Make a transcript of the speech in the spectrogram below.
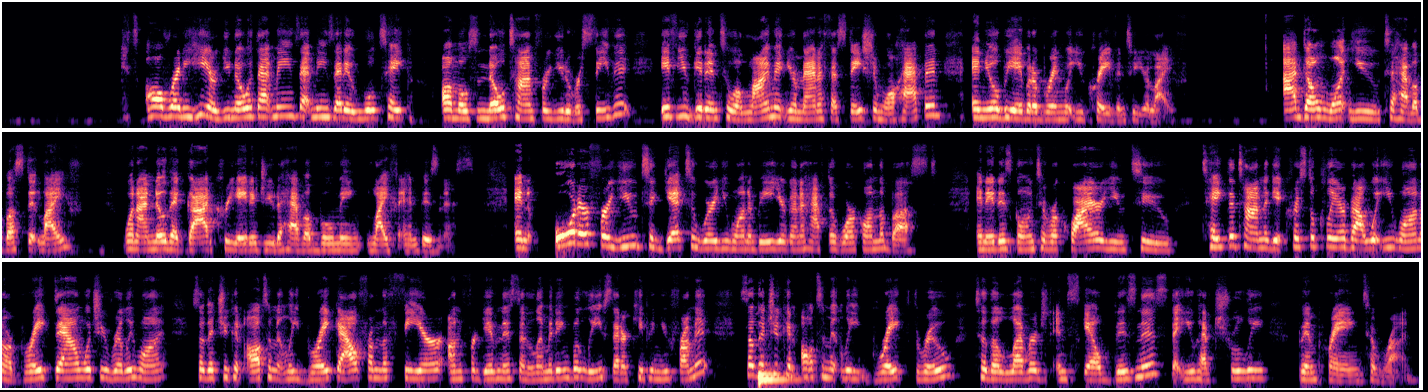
It's already here. You know what that means? That means that it will take almost no time for you to receive it. If you get into alignment, your manifestation will happen and you'll be able to bring what you crave into your life. I don't want you to have a busted life when I know that God created you to have a booming life and business. In order for you to get to where you want to be, you're going to have to work on the bust. And it is going to require you to take the time to get crystal clear about what you want or break down what you really want so that you can ultimately break out from the fear, unforgiveness, and limiting beliefs that are keeping you from it so that you can ultimately break through to the leveraged and scale business that you have truly been praying to run.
